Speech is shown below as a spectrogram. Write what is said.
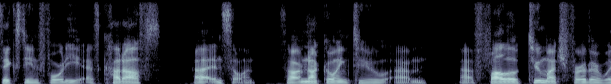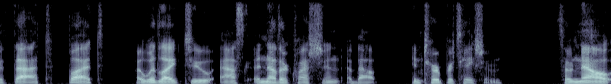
60 and 40, as cutoffs, uh, and so on? So, I'm not going to um, uh, follow too much further with that, but I would like to ask another question about interpretation. So now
